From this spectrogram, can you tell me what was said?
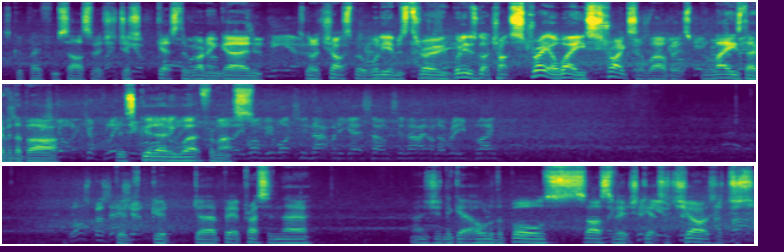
It's a good play from Sarcevic. He just gets the running going. He's got a chance but Williams through. Williams got a chance straight away. He strikes it well, but it's blazed over the bar. But it's good early work from us. Good, good uh, bit of pressing there. Managing to get hold of the ball. Sarcevic gets a chance. He just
